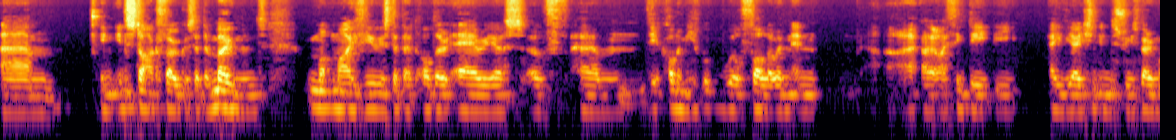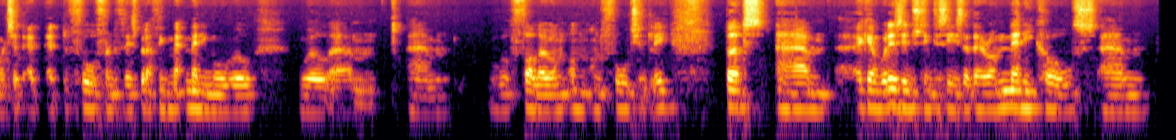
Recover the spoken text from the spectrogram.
um, in in stark focus at the moment, my view is that, that other areas of um, the economy will follow, and, and I, I, think the, the aviation industry is very much at, at, at, the forefront of this, but I think many more will will um, um, will follow. Unfortunately, but um, again, what is interesting to see is that there are many calls um,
